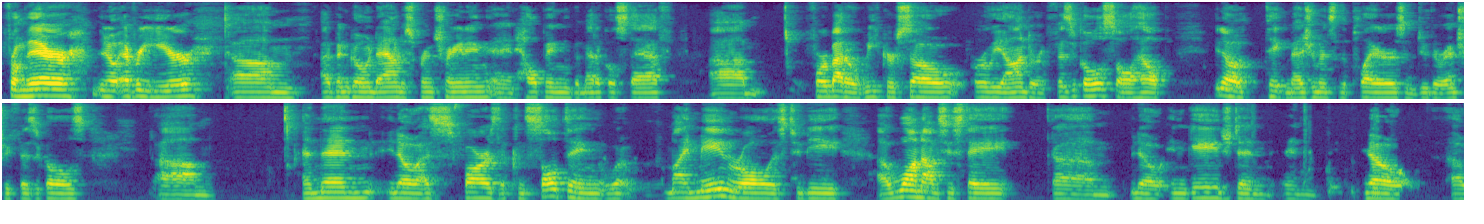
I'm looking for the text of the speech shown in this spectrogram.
From there, you know, every year, um, I've been going down to spring training and helping the medical staff. Um, for about a week or so early on during physicals. So I'll help, you know, take measurements of the players and do their entry physicals. Um, and then, you know, as far as the consulting, what, my main role is to be uh, one, obviously, stay, um, you know, engaged and, and you know, uh,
